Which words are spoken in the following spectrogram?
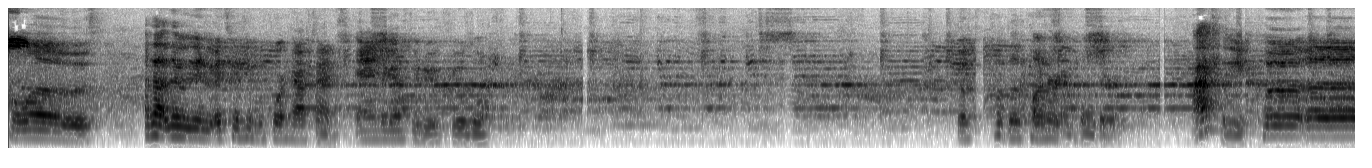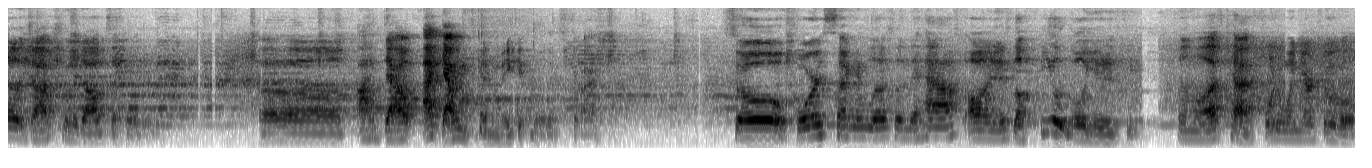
close. I thought they were going to get a touchdown before halftime. And they're going to have to do a field goal. Go put the punter and holder. Actually, put uh, Joshua Dobbs at holder. Uh, I doubt. I doubt he's gonna make it the next drive. So four seconds left in the half. On is the field goal unit. On the left half, 41 yard field goal.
